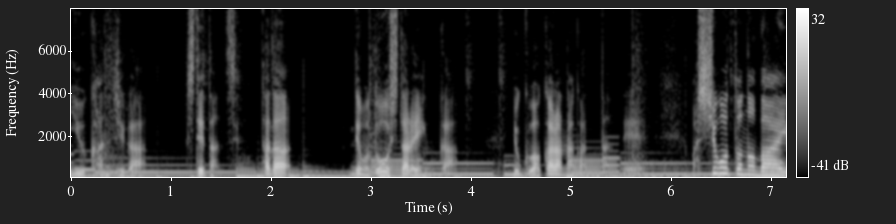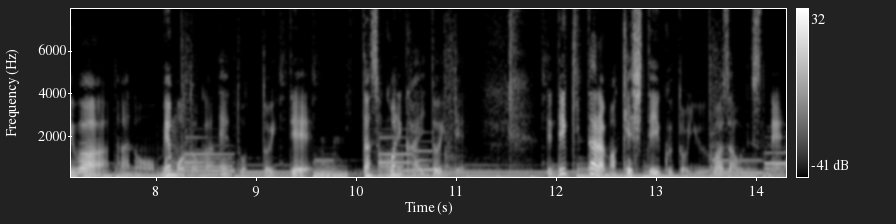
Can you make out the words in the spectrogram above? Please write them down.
いう感じがしてたんですよ。ただでもどうしたらいいんかよくわからなかったんでまあ、仕事の場合はあのメモとかね取っといて一旦そこに書いといてでできたらま消していくという技をですね、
